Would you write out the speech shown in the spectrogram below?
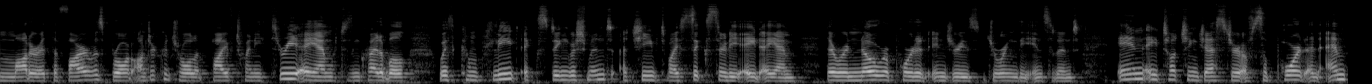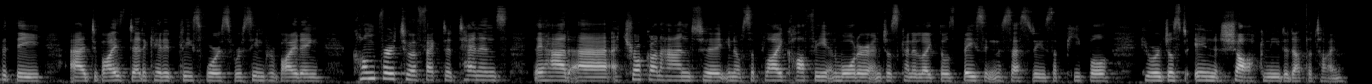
moderate. The fire was brought under control at 5:23 a.m., which is incredible, with complete extinguishment achieved by 6:38 a.m. There were no reported injuries during the incident. In a touching gesture of support and empathy, uh, Dubai's dedicated police force were seen providing comfort to affected tenants. They had uh, a truck on hand to, you know, supply coffee and water and just kind of like those basic necessities that people who were just in shock needed at the time.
